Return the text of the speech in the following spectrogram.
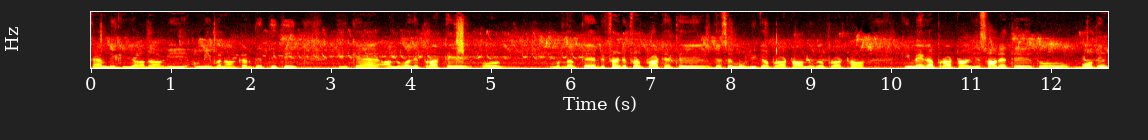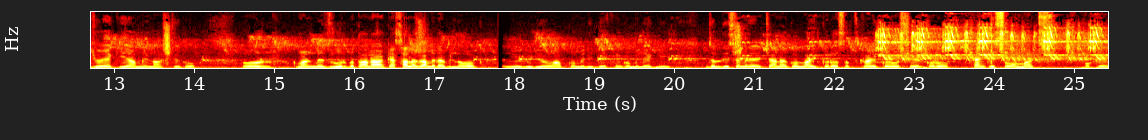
फैमिली की याद आ गई अम्मी बनाकर देती थी ठीक है आलू वाले पराठे और मतलब कि डिफरेंट डिफरेंट पराठे थे, जैसे मूली का पराठा, आलू का पराठा, कीमे का पराठा, ये सारे थे तो बहुत इन्जॉय किया हमने नाश्ते को। और कमेंट में ज़रूर बताना कैसा लगा मेरा ब्लॉग न्यू वीडियो आपको मेरी देखने को मिलेगी। जल्दी से मेरे चैनल को लाइक करो सब्सक्राइब करो शेयर करो। Thank you so much okay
